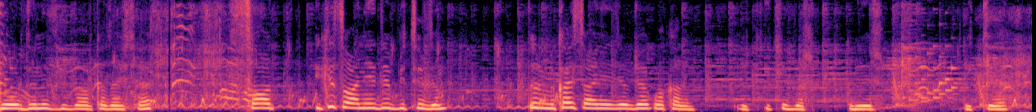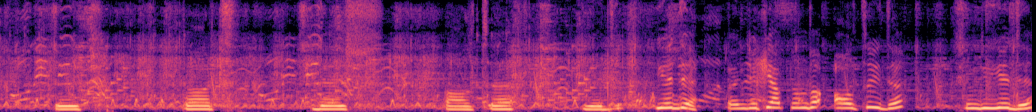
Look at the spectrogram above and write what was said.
Gördüğünüz gibi arkadaşlar. Saat 2 saniyede bitirdim. Durun birkaç saniyede yapacak bakalım. 3, 2, 1. 1, 2, 3, 4, 5, 6, 7. 7. Önceki yaptığımda 6 idi. Şimdi 7.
